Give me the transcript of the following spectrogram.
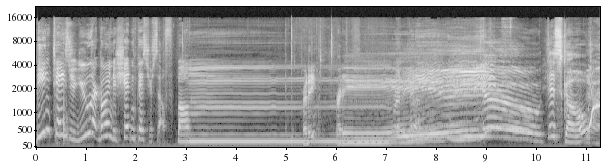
being tasered, you are going to shit and piss yourself. Bum. Ready? Ready? Ready? Go! Disco. Yeah.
